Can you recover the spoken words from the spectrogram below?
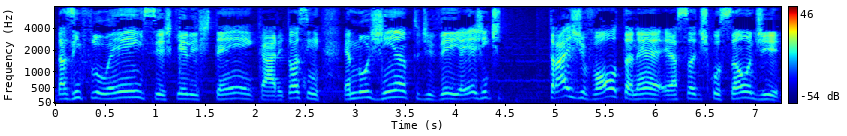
das influências que eles têm, cara. Então, assim, é nojento de ver. E aí a gente traz de volta, né, essa discussão de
